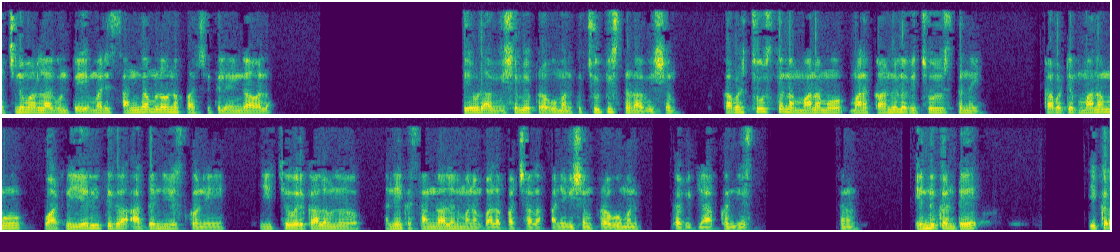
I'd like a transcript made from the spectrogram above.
చచ్చిన వాడిలాగుంటే మరి సంఘంలో ఉన్న పరిస్థితులు ఏం కావాలా? దేవుడు ఆ విషయమే ప్రభు మనకు చూపిస్తున్నాడు ఆ విషయం. కాబట్టి చూస్తున్న మనము మన కన్నులు అవి చూస్తున్నాయి. కాబట్టి మనము వాటిని ఏ రీతిగా అర్థం చేసుకొని ఈ చివరి కాలంలో అనేక సంఘాలను మనం బలపరచాలా అనే విషయం ప్రభు మనకు అవి జ్ఞాపకం చేస్తున్నాడు. ఎందుకంటే ఇక్కడ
